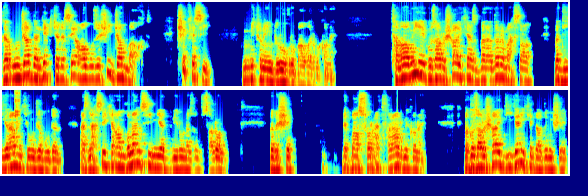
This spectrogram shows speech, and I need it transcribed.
در اونجا در یک جلسه آموزشی جان باخت. چه کسی می‌تونه این دروغ رو باور بکنه؟ تمامی گزارش هایی که از برادر محسا و دیگرانی که اونجا بودن از لحظه که آمبولانسی میاد بیرون از اون سالن و به شک... با سرعت فرار می‌کنه و گزارش های دیگری که داده میشه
